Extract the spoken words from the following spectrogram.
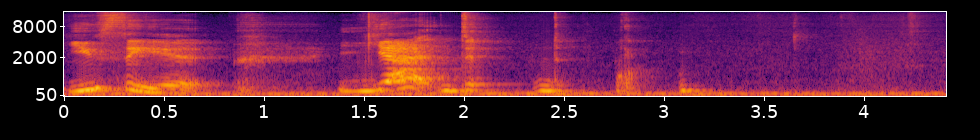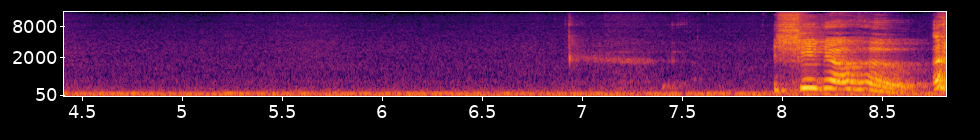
You see it. Yeah. D- d- she go who?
